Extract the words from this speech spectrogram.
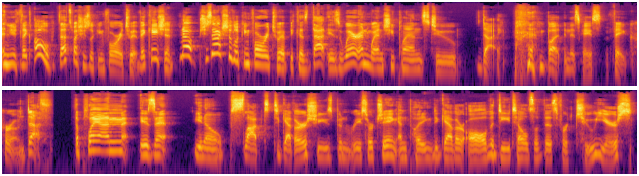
And you'd think, oh, that's why she's looking forward to it, vacation. No, she's actually looking forward to it because that is where and when she plans to die. but in this case, fake her own death. The plan isn't you know, slapped together. She's been researching and putting together all the details of this for two years.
